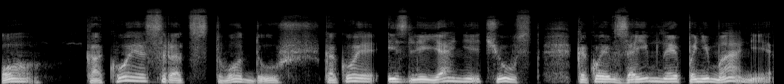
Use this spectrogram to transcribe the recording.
«О, Какое сродство душ, какое излияние чувств, какое взаимное понимание.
